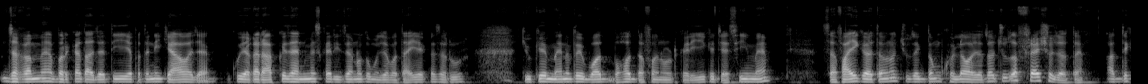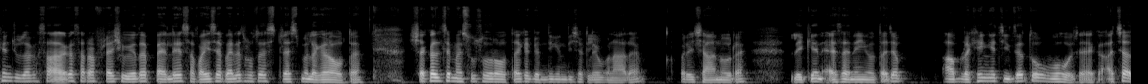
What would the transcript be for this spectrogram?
जगह में बरकत आ जाती है या पता नहीं क्या वजह है। कोई अगर आपके जहन में इसका रीज़न हो तो मुझे बताइएगा ज़रूर। क्योंकि मैंने तो ये बहुत बहुत दफ़ा नोट करी है कि जैसे ही मैं सफ़ाई करता हूँ ना, चूज़ा एकदम खुला हो जाता है चूज़ा फ्रेश हो जाता है। अब देखें, चूज़ा का सारा का सारा फ्रेश हो जाता है पहले सफ़ाई से पहले थोड़ा सा स्ट्रेस में लग रहा होता है। शक्ल से महसूस हो रहा होता है कि गंदी गंदी शक्लें बना रहा है, परेशान हो रहा है। लेकिन ऐसा नहीं होता। जब आप रखेंगे चीज़ें तो वो हो जाएगा। अच्छा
